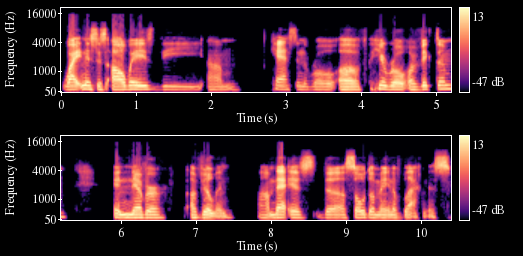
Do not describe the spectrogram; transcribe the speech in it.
whiteness is always the um, cast in the role of hero or victim and never a villain. Um, that is the sole domain of blackness.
